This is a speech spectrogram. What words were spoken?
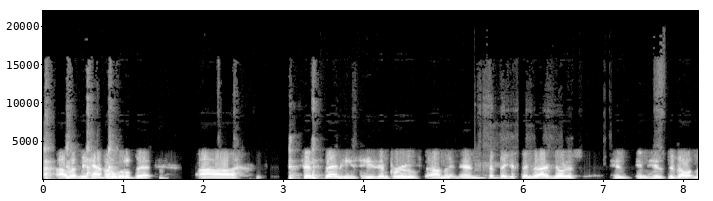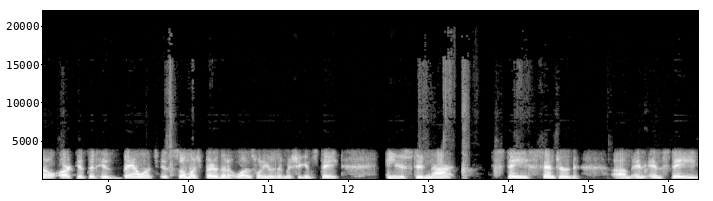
uh, let me have it a little bit. Uh, since then, he's he's improved. Um, and, and the biggest thing that I've noticed his in his developmental arc is that his balance is so much better than it was when he was at Michigan State. He used to not stay centered um, and and stay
